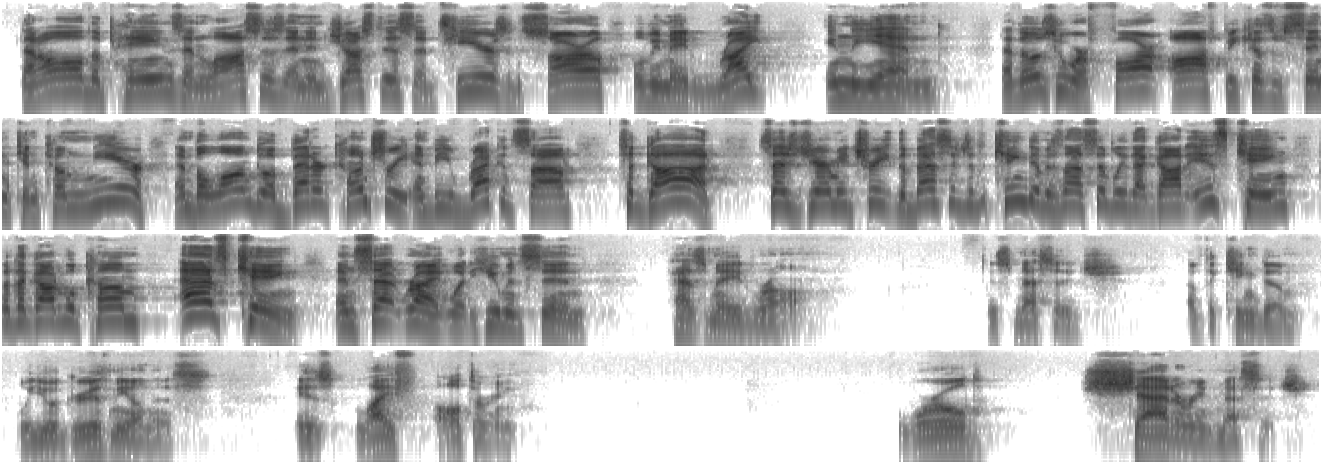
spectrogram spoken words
That all the pains and losses and injustice and tears and sorrow will be made right in the end that those who were far off because of sin can come near and belong to a better country and be reconciled to God. Says Jeremy Treat, the message of the kingdom is not simply that God is king, but that God will come as king and set right what human sin has made wrong. This message of the kingdom, will you agree with me on this, is life altering, world shattering message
